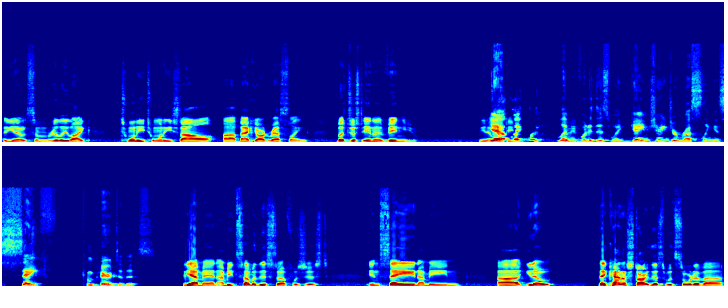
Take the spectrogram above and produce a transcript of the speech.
you know some really like 2020 style uh, backyard wrestling, but just in a venue. You know, yeah, like like let me put it this way: Game Changer Wrestling is safe compared to this. Yeah, man. I mean, some of this stuff was just insane. I mean, uh, you know, they kind of start this with sort of a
